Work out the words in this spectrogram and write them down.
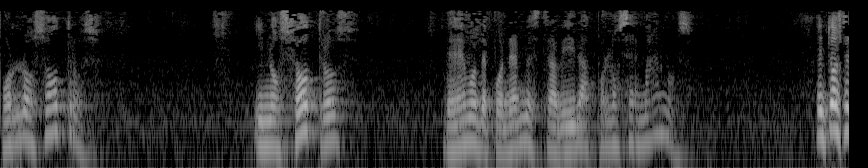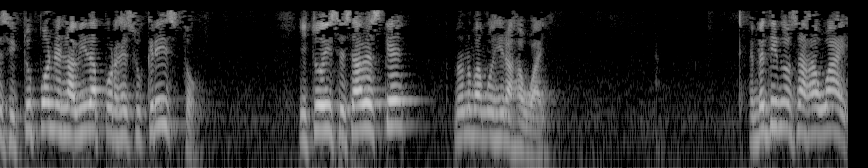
por los otros. Y nosotros debemos de poner nuestra vida por los hermanos. Entonces, si tú pones la vida por Jesucristo y tú dices, ¿sabes qué? No nos vamos a ir a Hawái. En vez de irnos a Hawái,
